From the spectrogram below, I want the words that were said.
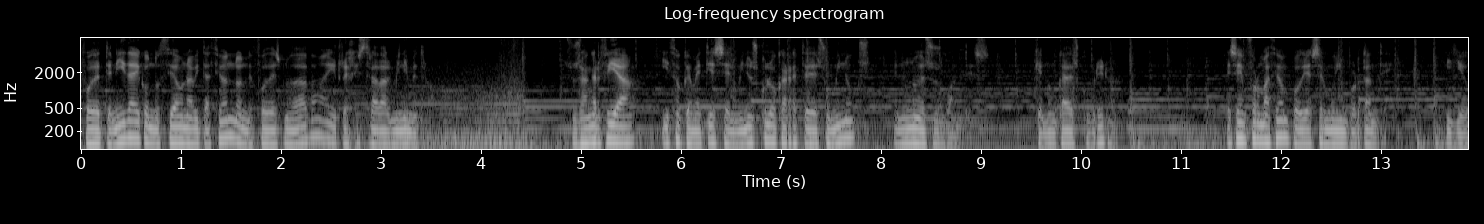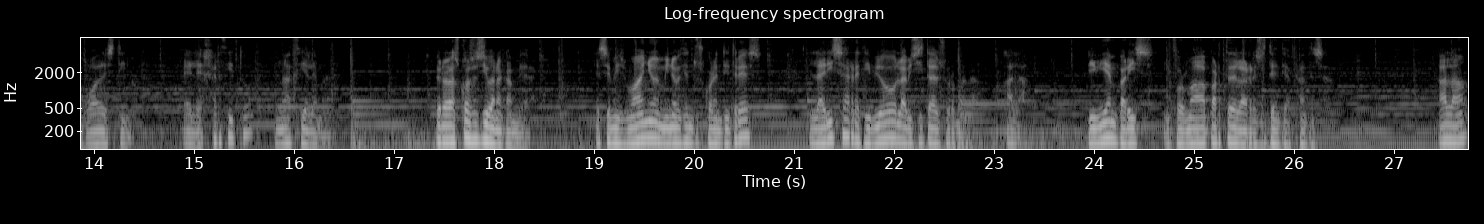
Fue detenida y conducida a una habitación donde fue desnudada y registrada al milímetro. Su sangre fría hizo que metiese el minúsculo carrete de su Minux en uno de sus guantes, que nunca descubrieron. Esa información podía ser muy importante, y llegó a destino, el ejército nazi alemán. Pero las cosas iban a cambiar. Ese mismo año, en 1943, Larisa recibió la visita de su hermana, Ala. Vivía en París y formaba parte de la resistencia francesa. Ala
